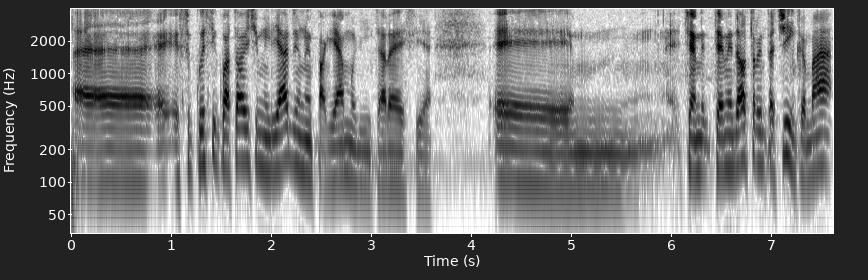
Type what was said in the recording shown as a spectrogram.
eh, e su questi 14 miliardi noi paghiamo gli interessi. Eh. Eh, te ne do 35, ma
